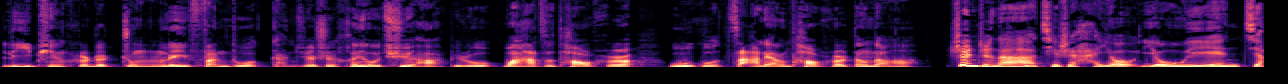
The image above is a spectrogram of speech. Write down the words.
礼品盒的种类繁多，感觉是很有趣哈，比如袜子套盒、五谷杂粮套盒等等啊。甚至呢，其实还有油盐酱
